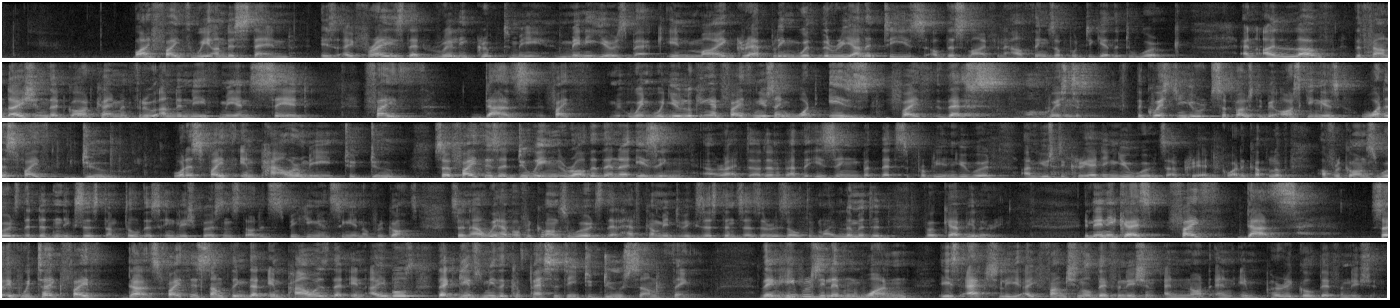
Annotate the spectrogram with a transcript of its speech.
by faith we understand is a phrase that really gripped me many years back in my grappling with the realities of this life and how things are put together to work. And I love the foundation that God came and threw underneath me and said, faith does. Faith, when, when you're looking at faith and you're saying, what is faith? That's the question. The question you're supposed to be asking is, what does faith do? What does faith empower me to do? So faith is a doing rather than a ising. All right, I don't know about the ising, but that's probably a new word. I'm used to creating new words. I've created quite a couple of Afrikaans words that didn't exist until this English person started speaking and singing Afrikaans. So now we have Afrikaans words that have come into existence as a result of my limited vocabulary. In any case, faith does. So if we take faith does. Faith is something that empowers, that enables, that gives me the capacity to do something. Then Hebrews 11:1 is actually a functional definition and not an empirical definition.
